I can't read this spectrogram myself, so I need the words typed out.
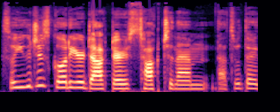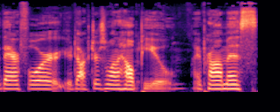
So you could just go to your doctors, talk to them. That's what they're there for. Your doctors want to help you. I promise.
